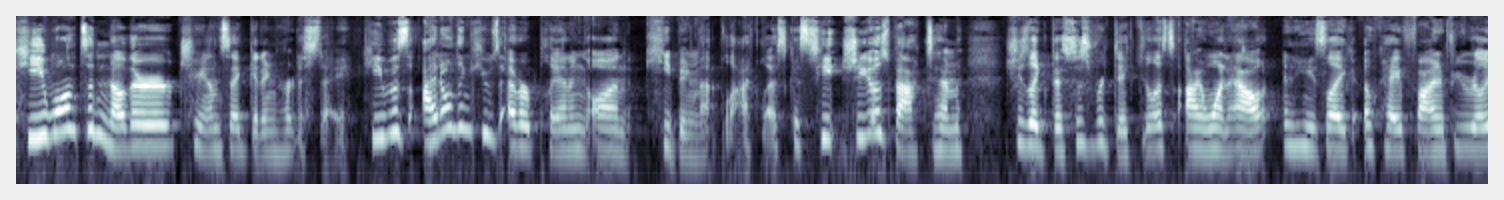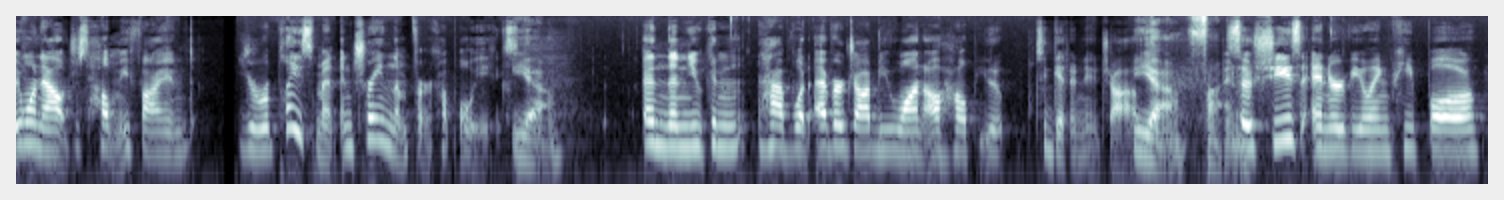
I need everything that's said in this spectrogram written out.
he wants another chance at getting her to stay. He was I don't think he was ever planning on keeping that blacklist cuz he she goes back to him. She's like this is ridiculous. I want out and he's like okay, fine. If you really want out, just help me find your replacement and train them for a couple weeks. Yeah. and then you can have whatever job you want. I'll help you to get a new job. Yeah, fine. So she's interviewing people.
